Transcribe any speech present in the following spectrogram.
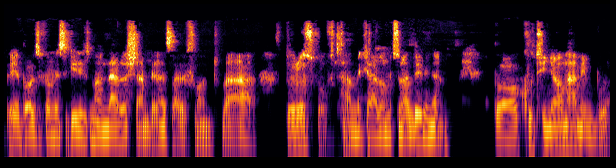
به بازیکن مثل گریزمان نداشتن به نظر فوند و درست گفت. همین که الان می‌تونن ببینن با کوتینیو هم همین بود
